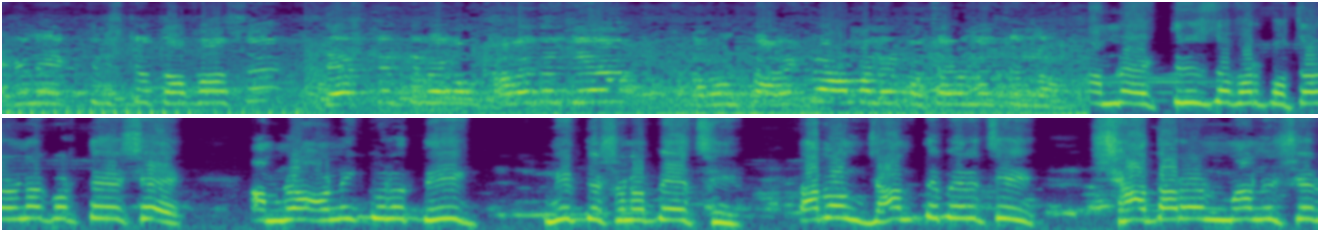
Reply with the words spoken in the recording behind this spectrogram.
এখানে একত্রিশটা দফা আছে বেগম খালেদা জিয়া এবং তারেক রহমানের প্রচারণার জন্য। আমরা একত্রিশ দফার প্রচারণা করতে এসে আমরা অনেকগুলো দিক নির্দেশনা পেয়েছি এবং জানতে পেরেছি সাধারণ মানুষের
